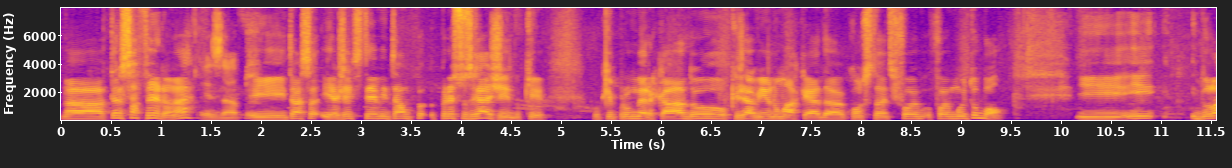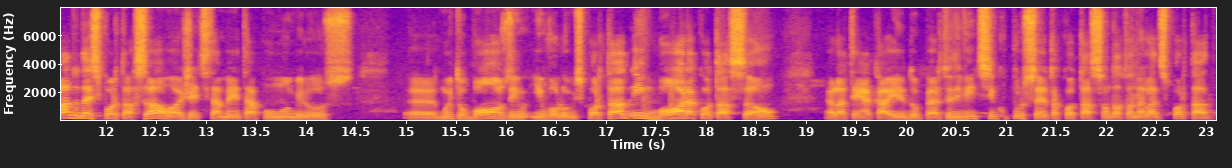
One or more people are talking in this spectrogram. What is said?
na terça-feira, né? Exato. E, então, essa, e a gente teve, então, preços reagindo, que, o que para o mercado, que já vinha numa queda constante, foi, foi muito bom. E, e, e do lado da exportação, a gente também está com números eh, muito bons em, em volume exportado, embora a cotação ela tenha caído perto de 25% a cotação da tonelada exportada.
